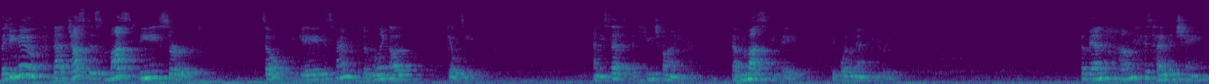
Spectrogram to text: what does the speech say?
but he knew that justice must be served. So he gave his friend in shame,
